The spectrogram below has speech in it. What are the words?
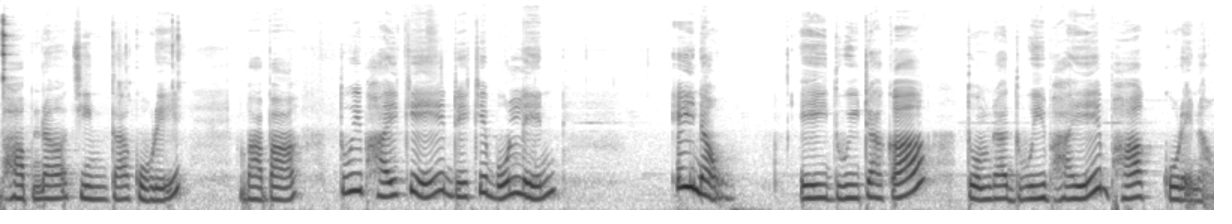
ভাবনা, চিন্তা করে বাবা দুই ভাইকে ডেকে বললেন, এই নাও, এই দুই টাকা তোমরা দুই ভাইয়ে ভাগ করে নাও।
